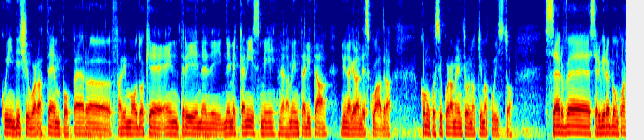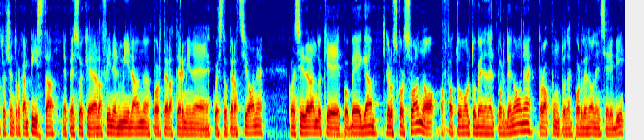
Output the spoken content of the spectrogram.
quindi ci vorrà tempo per uh, fare in modo che entri nei, nei, meccanismi, nella mentalità di una grande squadra. Comunque sicuramente un ottimo acquisto. Serve, servirebbe un quarto centrocampista e penso che alla fine il Milan porterà a termine questa operazione, considerando che Pobega, che lo scorso anno ha fatto molto bene nel Pordenone, però appunto nel Pordenone in Serie B,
